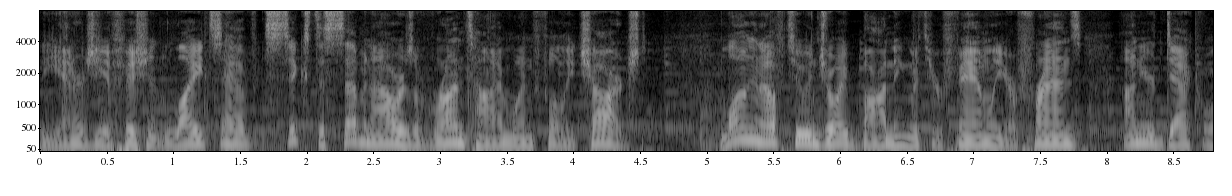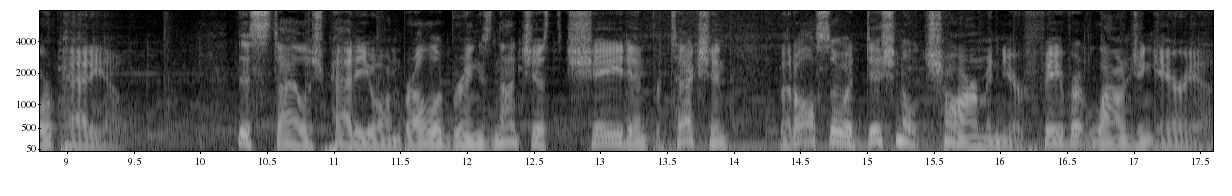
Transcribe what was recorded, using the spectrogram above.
The energy efficient lights have 6 to 7 hours of runtime when fully charged, long enough to enjoy bonding with your family or friends on your deck or patio. This stylish patio umbrella brings not just shade and protection, but also additional charm in your favorite lounging area.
